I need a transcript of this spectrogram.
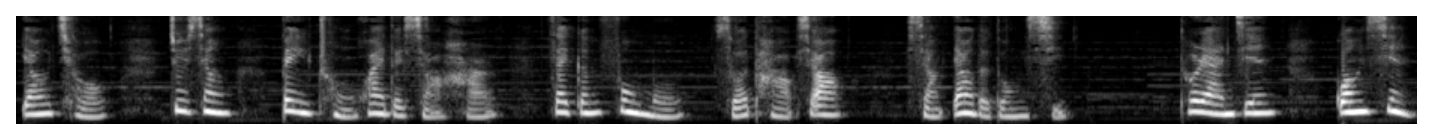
要求，就像被宠坏的小孩在跟父母索讨要想要的东西。突然间，光线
